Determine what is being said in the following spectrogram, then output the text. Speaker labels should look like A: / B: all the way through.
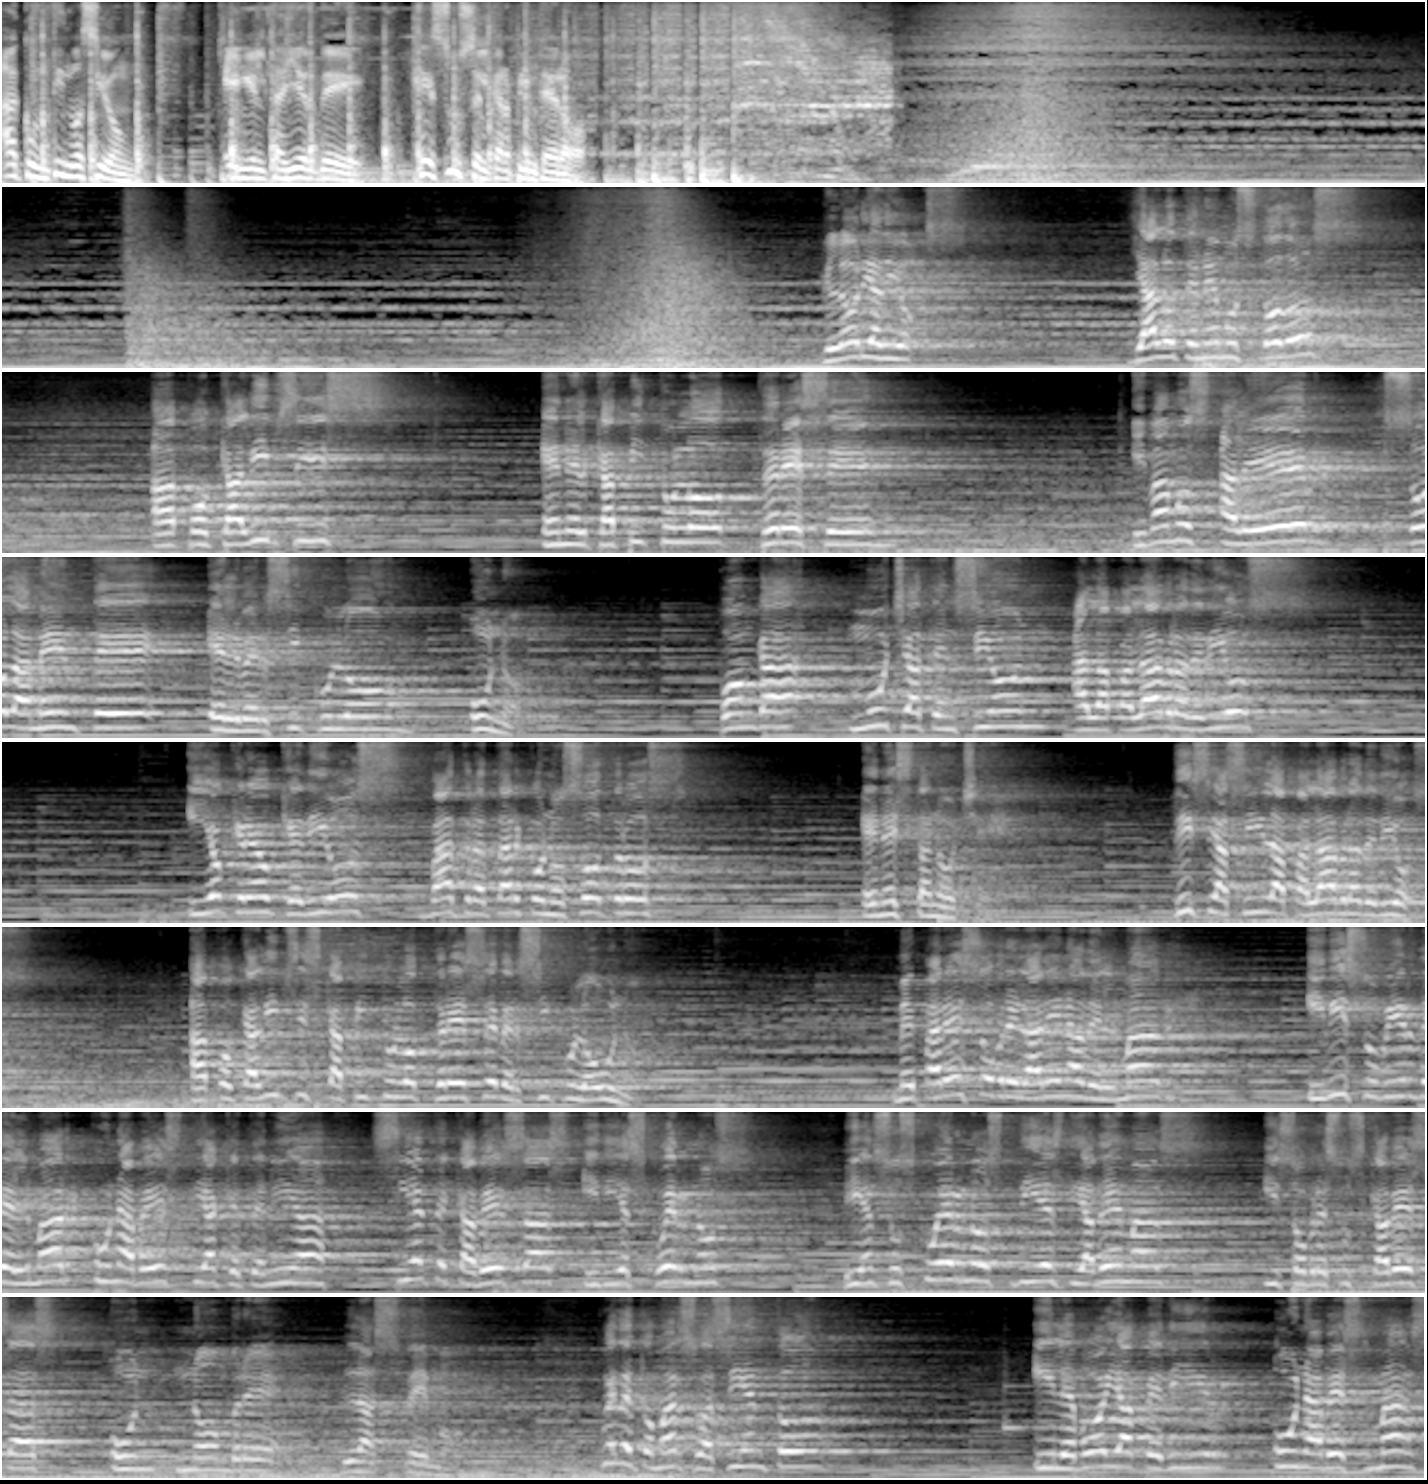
A: A continuación, en el taller de Jesús el Carpintero.
B: Gloria a Dios. ¿Ya lo tenemos todos? Apocalipsis en el capítulo 13 y vamos a leer solamente el versículo 1. Ponga mucha atención a la palabra de Dios y yo creo que Dios va a tratar con nosotros en esta noche. Dice así la palabra de Dios. Apocalipsis capítulo 13, versículo 1. Me paré sobre la arena del mar y vi subir del mar una bestia que tenía siete cabezas y diez cuernos, y en sus cuernos diez diademas, y sobre sus cabezas un nombre blasfemo. Puede tomar su asiento y le voy a pedir una vez más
